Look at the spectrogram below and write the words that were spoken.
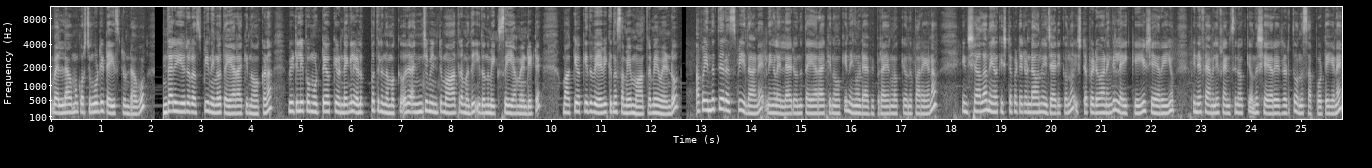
വെല്ലാകുമ്പോൾ കുറച്ചും കൂടി ടേസ്റ്റ് ഉണ്ടാവും. എന്തായാലും ഈ ഒരു റെസിപ്പി നിങ്ങൾ തയ്യാറാക്കി നോക്കണം. വീട്ടിലിപ്പോൾ മുട്ടയൊക്കെ ഉണ്ടെങ്കിൽ എളുപ്പത്തിൽ നമുക്ക് ഒരു അഞ്ച് മിനിറ്റ് മാത്രം മതി ഇതൊന്ന് മിക്സ് ചെയ്യാൻ വേണ്ടിയിട്ട്. ബാക്കിയൊക്കെ ഇത് വേവിക്കുന്ന സമയം മാത്രമേ വേണ്ടൂ. അപ്പോൾ ഇന്നത്തെ റെസിപ്പി ഇതാണ്. നിങ്ങളെല്ലാവരും ഒന്ന് തയ്യാറാക്കി നോക്കി നിങ്ങളുടെ അഭിപ്രായങ്ങളൊക്കെ ഒന്ന് പറയണം. ഇൻഷാല്ല നിങ്ങൾക്ക് ഇഷ്ടപ്പെട്ടിട്ടുണ്ടാവുമെന്ന് വിചാരിക്കുന്നു. ഇഷ്ടപ്പെടുവാണെങ്കിൽ ലൈക്ക് ചെയ്യും ഷെയർ ചെയ്യും. പിന്നെ ഫാമിലി ഫ്രണ്ട്സിനൊക്കെ ഒന്ന് ഷെയർ ചെയ്തെടുത്ത് ഒന്ന് സപ്പോർട്ട് ചെയ്യണേ.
